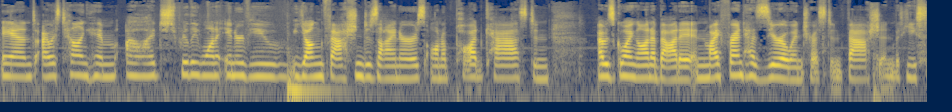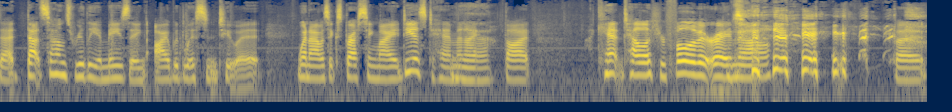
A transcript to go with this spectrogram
And I was telling him, oh, I just really want to interview young fashion designers on a podcast. And I was going on about it. And my friend has zero interest in fashion, but he said, that sounds really amazing. I would listen to it when I was expressing my ideas to him. And I thought, I can't tell if you're full of it right now. but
